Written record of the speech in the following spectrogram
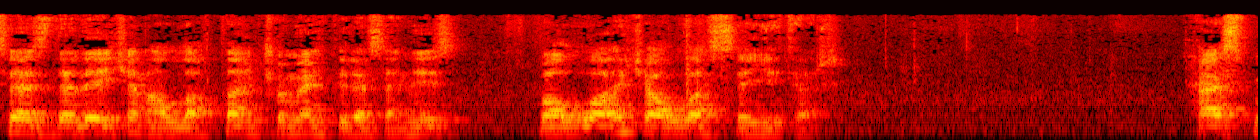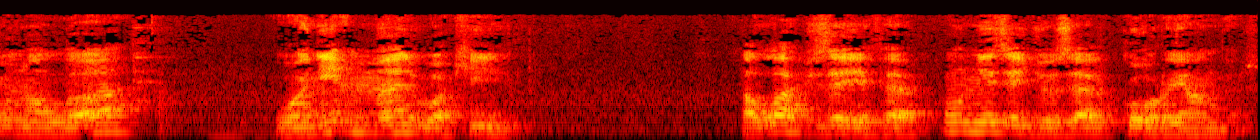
səzdədəykən Allahdan kömək diləsəniz, vallahi ki, Allah sizə yetər. Həsbunallah və ni'məl vəkil. Allah bizə yetər. O necə gözəl qoruyandır.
